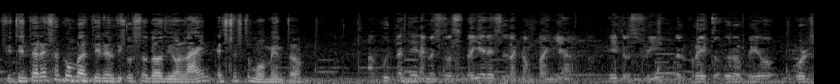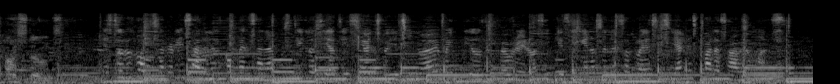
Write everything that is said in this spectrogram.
Si te interesa combatir el discurso de odio online, este es tu momento. Apúntate a nuestros talleres de la campaña Haters Free del proyecto europeo Words are Stones. Estos los vamos a realizar en el Convención Agustín los días 18, 19 y 22 de febrero, así que síguenos en nuestras redes sociales para saber más.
